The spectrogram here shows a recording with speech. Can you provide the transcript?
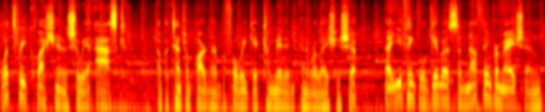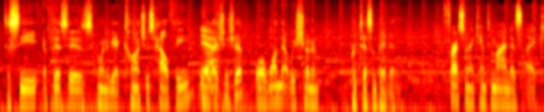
What three questions should we ask a potential partner before we get committed in a relationship? that you think will give us enough information to see if this is going to be a conscious, healthy yeah. relationship or one that we shouldn't participate in? First one that came to mind is like,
